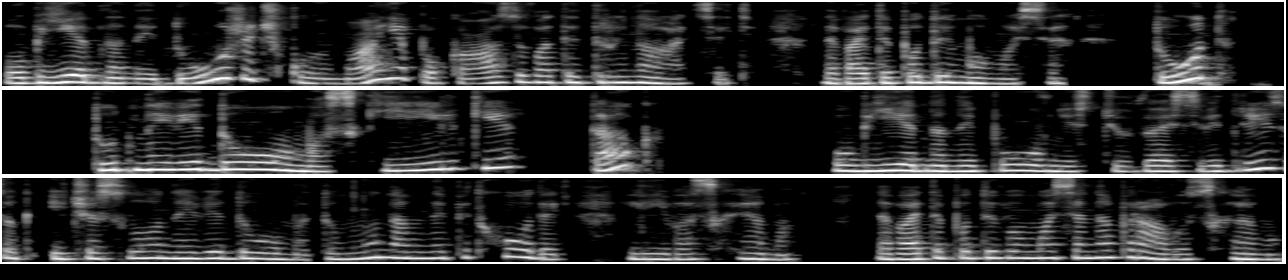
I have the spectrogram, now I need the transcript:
об'єднаний дужечкою, має показувати 13. Давайте подивимося. Тут, тут невідомо скільки, так? Об'єднаний повністю весь відрізок і число невідоме, тому нам не підходить ліва схема. Давайте подивимося на праву схему.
